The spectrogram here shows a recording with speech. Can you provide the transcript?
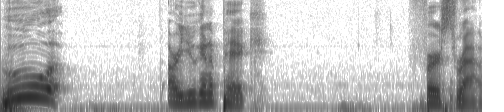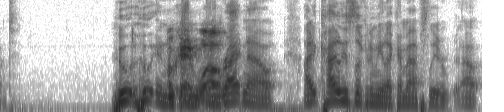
Who are you gonna pick first round? Who who? And, Okay, and- and well- right now, I, Kylie's looking at me like I'm absolutely out,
